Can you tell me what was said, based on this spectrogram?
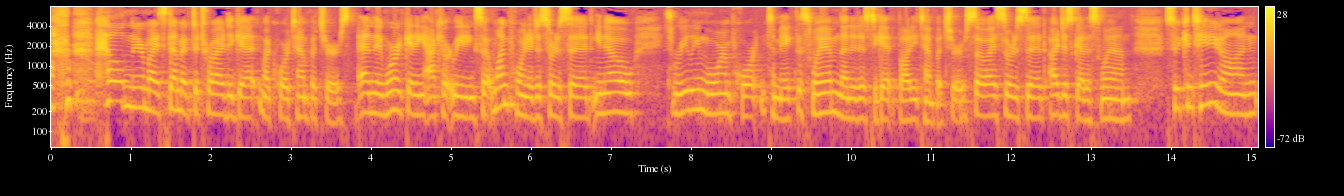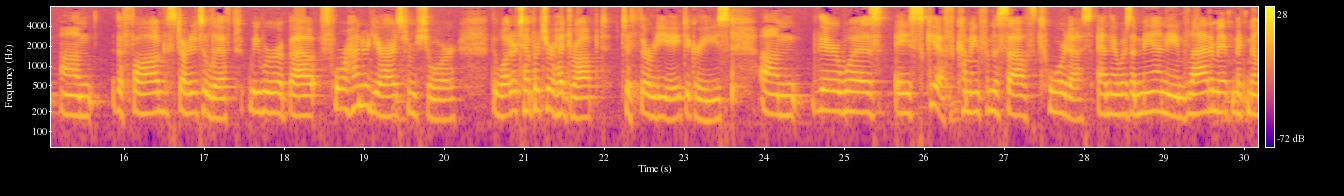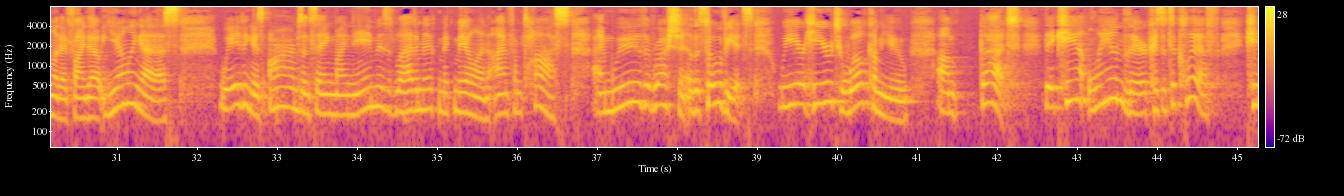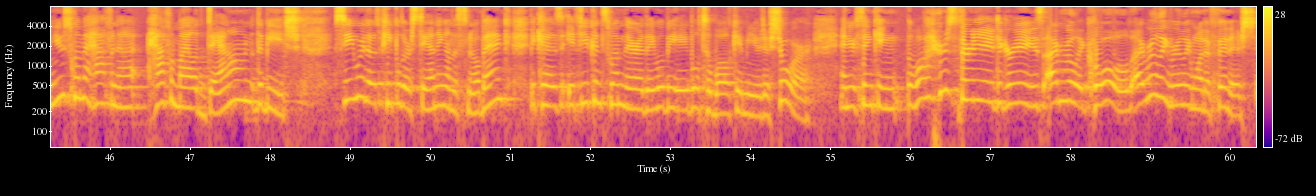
held near my stomach to try to get my core temperatures. And they weren't getting accurate readings. So at one point, I just sort of said, you know, it's really more important to make the swim than it is to get body temperature. So I sort of said, I just got to swim. So we continued on. Um, the fog started to lift. We were about 400 yards from shore. The water temperature had dropped to 38 degrees. Um, there was a skiff coming from the south toward us, and there was a man named Vladimir McMillan, I'd find out, yelling at us, waving his arms and saying, My name is Vladimir McMillan. I'm from TASS. I'm with the Russian, the Soviets. We are here to welcome you. Um, but they can't land there because it's a cliff. Can you swim a half, a half a mile down the beach, see where those people are standing on the snowbank? Because if you can swim there, they will be able to welcome you to shore. And you're thinking, the water's 38 degrees. I'm really cold. I really, really want to finish.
